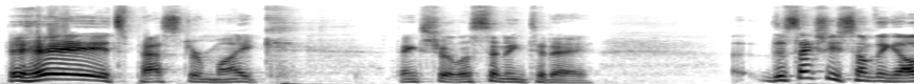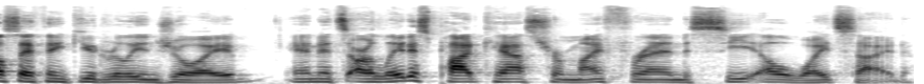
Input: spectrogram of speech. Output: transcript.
Hey, hey, it's Pastor Mike. Thanks for listening today. This is actually something else I think you'd really enjoy, and it's our latest podcast from my friend C.L. Whiteside.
